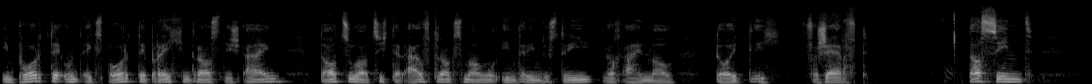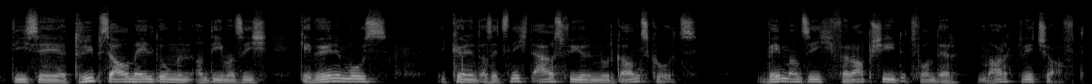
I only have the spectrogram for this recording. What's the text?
Importe und Exporte brechen drastisch ein. Dazu hat sich der Auftragsmangel in der Industrie noch einmal deutlich verschärft. Das sind diese Trübsalmeldungen, an die man sich gewöhnen muss. Wir können das jetzt nicht ausführen, nur ganz kurz wenn man sich verabschiedet von der Marktwirtschaft,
